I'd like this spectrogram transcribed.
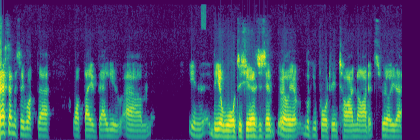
fascinating to see what uh, what they value um, in the awards this year. As you said earlier, looking forward to the entire night. It's really the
